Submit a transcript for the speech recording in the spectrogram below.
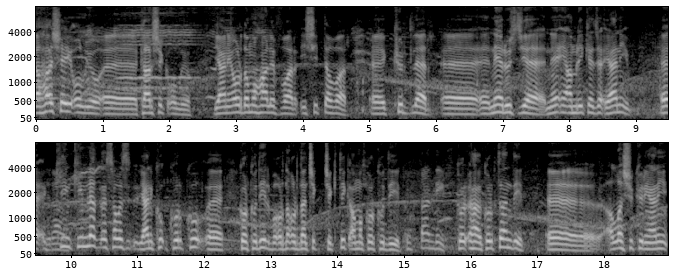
daha şey oluyor e, karışık oluyor. Yani orada muhalif var, IŞİD de var, e, Kürtler, e, e, ne Rusça ne Amerikaca yani E, kim kimle savaş yani ko- korku e, korku değil bu oradan oradan çık, çıktık ama korku değil. Hukuktan değil. Kor, ha, korkutan değil. E, Allah şükür yani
